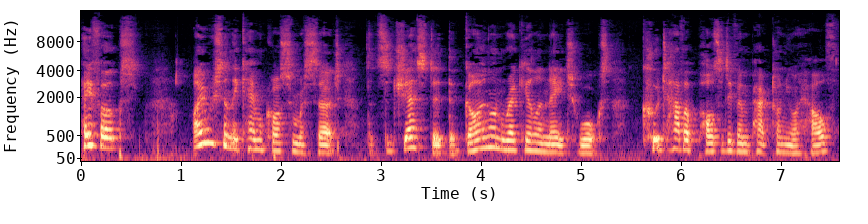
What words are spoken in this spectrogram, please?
Hey folks! I recently came across some research that suggested that going on regular nature walks could have a positive impact on your health,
